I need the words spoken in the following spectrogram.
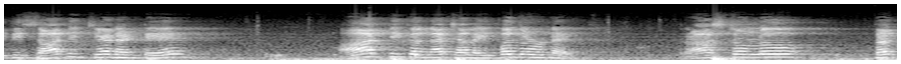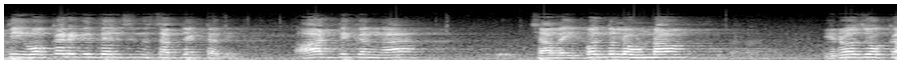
ఇది సాధించాడంటే ఆర్థికంగా చాలా ఇబ్బందులు ఉన్నాయి రాష్ట్రంలో ప్రతి ఒక్కరికి తెలిసిన సబ్జెక్ట్ అది. ఆర్థికంగా చాలా ఇబ్బందుల్లో ఉన్నాం. ఈరోజు ఒక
